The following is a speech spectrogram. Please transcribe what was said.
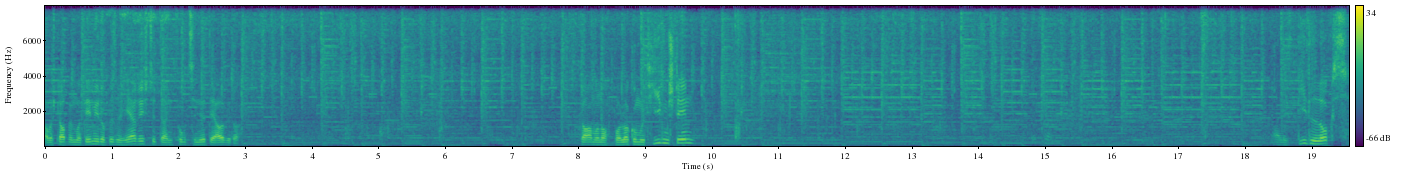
Aber ich glaube, wenn man den wieder ein bisschen herrichtet, dann funktioniert der auch wieder. Da haben wir noch ein paar Lokomotiven stehen. Alles Dieselloks.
